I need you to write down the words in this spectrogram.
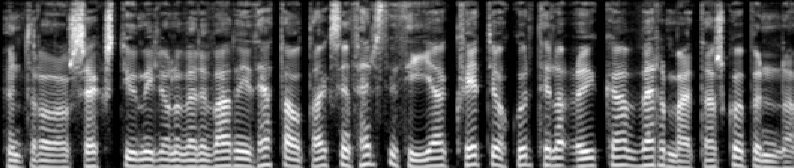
160 miljónu verið varið í þetta átak sem fælst í því að hvetja okkur til að auka verðmæta sköpununa.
